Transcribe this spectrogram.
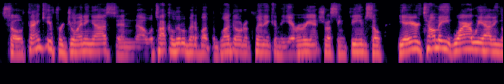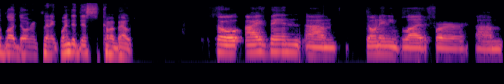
So thank you for joining us, and uh, we'll talk a little bit about the blood donor clinic and the very interesting theme. So Yair, tell me, why are we having a blood donor clinic? When did this come about? So I've been um, donating blood for um,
